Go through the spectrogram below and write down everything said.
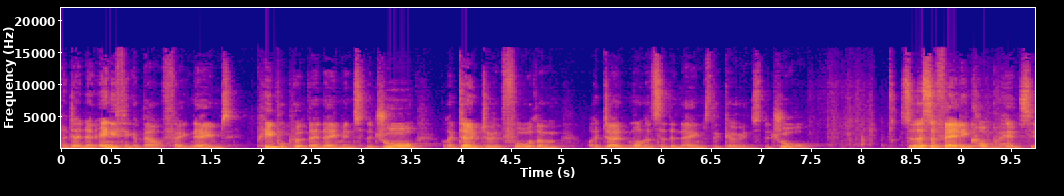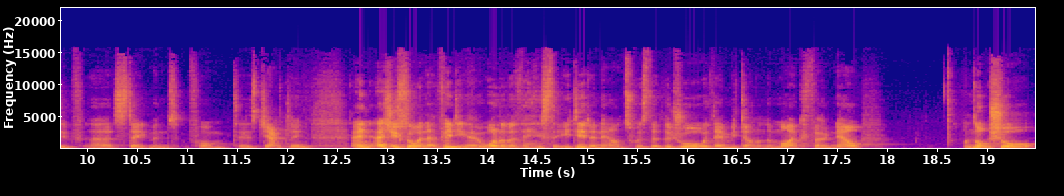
I don't know anything about fake names. People put their name into the draw. I don't do it for them. I don't monitor the names that go into the draw. So that's a fairly comprehensive uh, statement from Des Jacklin. And as you saw in that video, one of the things that he did announce was that the draw would then be done on the microphone. Now, I'm not sure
